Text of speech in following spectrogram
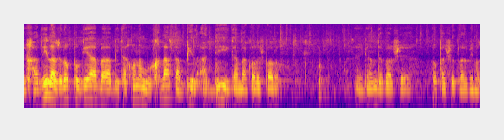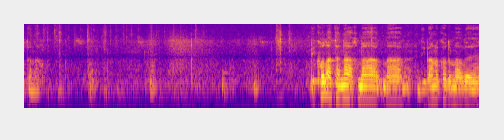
וחלילה זה לא פוגע בביטחון המוחלט, הבלעדי, גם בקודש ברוך זה גם דבר שלא פשוט להבין אותו נכון. בכל התנ"ך, מה, מה דיברנו קודם על...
